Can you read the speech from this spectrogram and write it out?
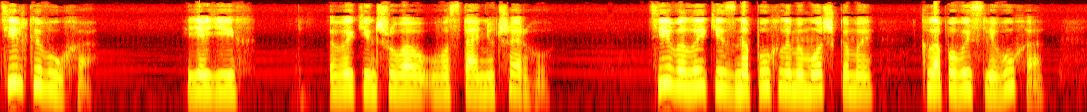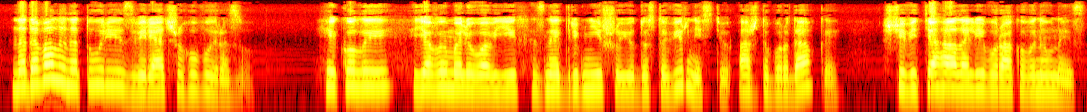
Тільки вуха. Я їх викінчував в останню чергу. Ці великі з напухлими мочками клаповислі вуха надавали натурі звірячого виразу. І коли я вималював їх з найдрібнішою достовірністю аж до бородавки, що відтягала ліву раковину вниз,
